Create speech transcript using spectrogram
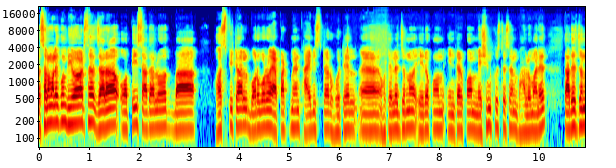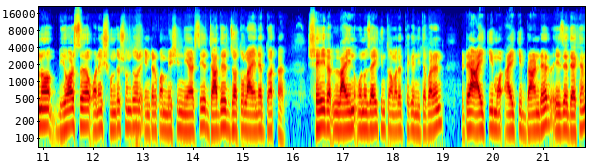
আসসালামু আলাইকুম ভিউয়ার্স, যারা অফিস, আদালত বা হসপিটাল, বড় বড় অ্যাপার্টমেন্ট, ফাইভ স্টার হোটেল হোটেলের জন্য এরকম ইন্টারকম মেশিন খুঁজতেছেন ভালো মানের। তাদের জন্য ভিউয়ার্স, অনেক সুন্দর সুন্দর ইন্টারকম মেশিন নিয়ে আসছি, যাদের যত লাইনের দরকার, সেই লাইন অনুযায়ী কিন্তু আমাদের থেকে নিতে পারেন। এটা আইকি আইকি ব্র্যান্ডের, এই যে দেখেন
